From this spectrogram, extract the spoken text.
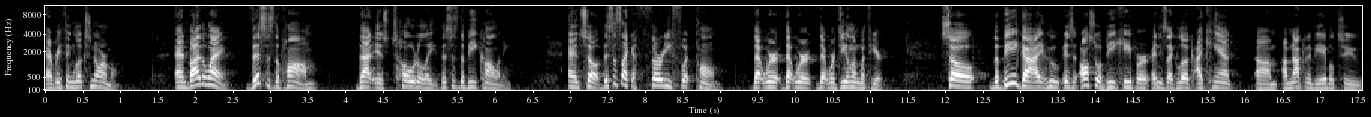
Everything looks normal. And by the way, this is the palm that is totally, this is the bee colony. And so this is like a 30 foot palm that we're, that we're, that we're dealing with here. So the bee guy, who is also a beekeeper, and he's like, Look, I can't, um, I'm not going to be able to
